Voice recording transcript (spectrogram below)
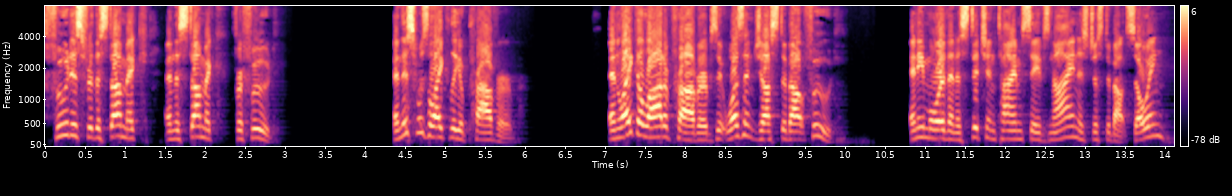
food is for the stomach and the stomach for food. And this was likely a proverb. And like a lot of proverbs, it wasn't just about food any more than a stitch in time saves nine is just about sewing,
